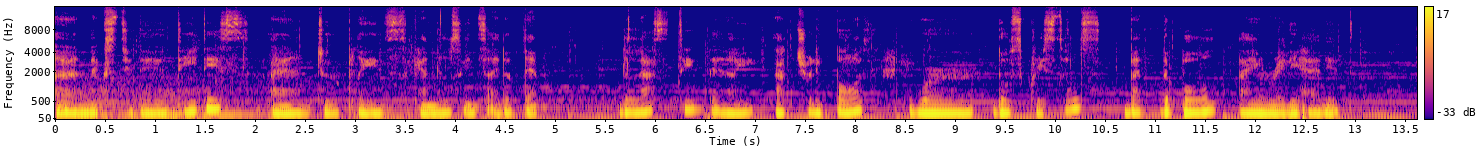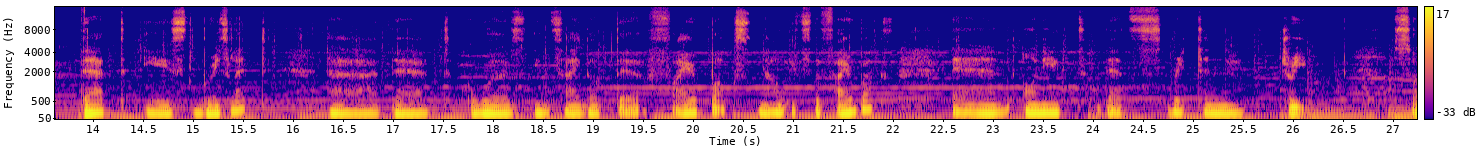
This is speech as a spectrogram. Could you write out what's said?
uh, next to the deities and to place candles inside of them. The last thing that I actually bought were those crystals, but the bowl I already had it. That is bracelet uh, that was inside of the firebox. Now it's the firebox, and on it that's written dream. So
